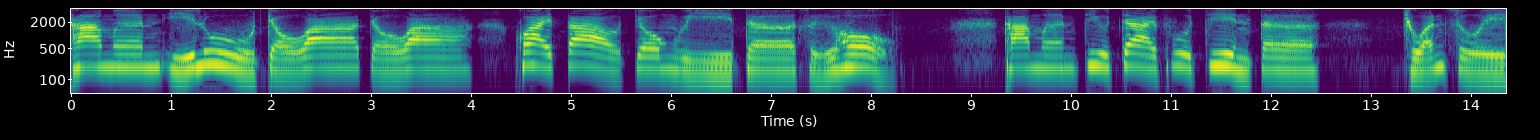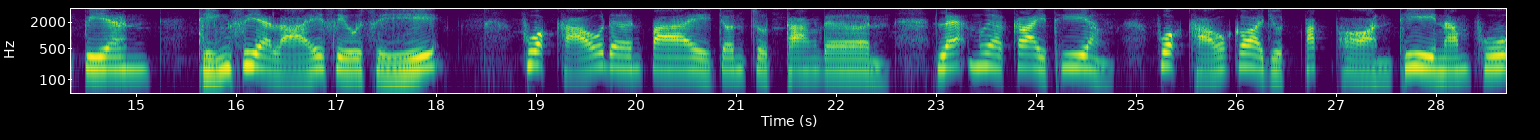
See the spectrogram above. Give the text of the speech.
ถ้าเมินอีลู่โจว่าโจว่าควายเต้าจงหวีเตอสือโฮ ถ้าเมินจิ้วจ้ายฟู่จีนเตอฉวนสุยเปียนถิงเสียหลายสิวสี พวกเขาเดินไปจนสุดทางเดิน และเมื่อใกล้เที่ยง พวกเขาก็หยุดพักผ่อนที่น้ำพุ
